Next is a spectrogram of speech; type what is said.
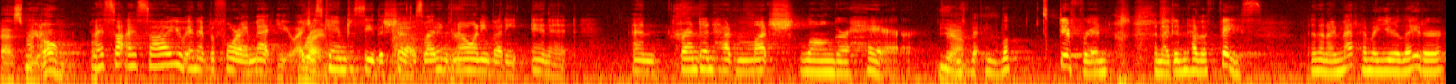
asked me, "Oh, I saw I saw you in it before I met you. I Right. just came to see the show, so I didn't know anybody in it. And Brendan had much longer hair. So Yeah. He looked different, and I didn't have a face. And then I met him a year later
